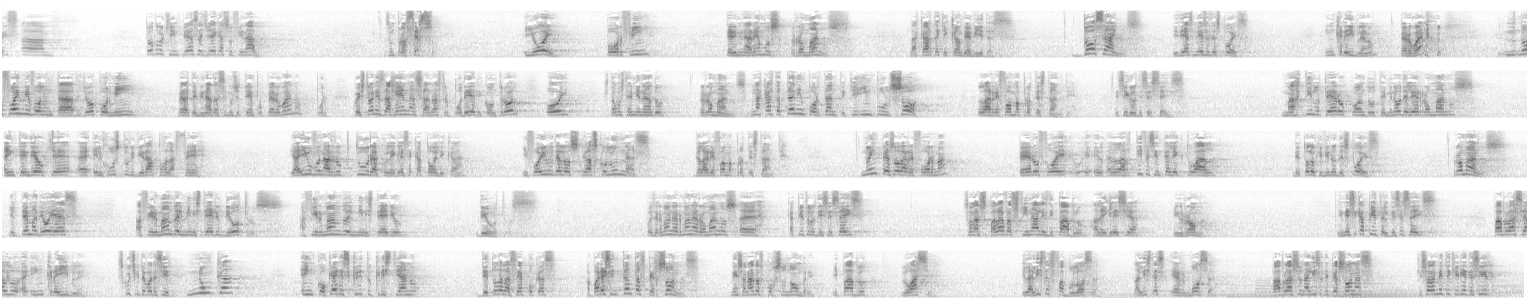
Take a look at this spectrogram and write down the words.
Pois todo lo que empieza llega a su final. Es un proceso. Y hoy, por fin, terminaremos Romanos, la carta que cambia vidas. Dos años y diez meses después. Increíble, ¿no? Pero bueno, no fue mi voluntad, yo por mí hubiera terminado hace mucho tiempo, pero bueno, por cuestiones ajenas a nuestro poder y control, hoy estamos terminando Romanos. Una carta tan importante que impulsó la reforma protestante el siglo XVI. Martín Lutero, cuando terminó de leer Romanos, entendió que eh, justo vivirá por la. Y ahí hubo una ruptura con la Iglesia Católica y fue una de, los, de columnas de la reforma protestante. No empezó la reforma, pero fue el, artífice intelectual de todo lo que vino después. Romanos. Y el tema de hoy es afirmando el ministerio de otros, afirmando el ministerio de otros. Pues hermano, hermana, Romanos eh, capítulo 16 son las palabras finales de Pablo a la iglesia en Roma. Y en ese capítulo 16, Pablo hace algo eh, increíble. Escuche que te a decir, nunca en cualquier escrito cristiano de todas las épocas aparecen tantas personas mencionadas por su nombre y Pablo lo hace. Y la lista es fabulosa, la lista es hermosa. Pablo hace una lista de personas que solamente quería decir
